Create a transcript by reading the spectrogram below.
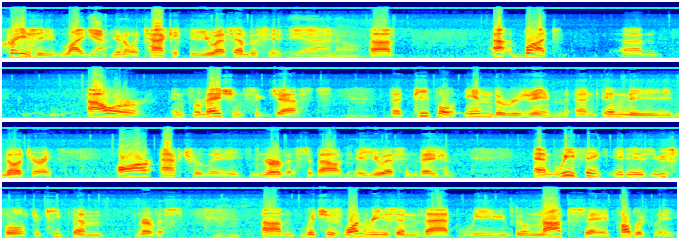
crazy, like Yeah. you know, attacking the U.S. embassy. yeah i know Uh, uh, but um, our information suggests mm-hmm. that people in the regime and in the military are actually nervous about a mm-hmm. U.S. invasion. And we think it is useful to keep them nervous, mm-hmm. um, which is one reason that we will not say publicly,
